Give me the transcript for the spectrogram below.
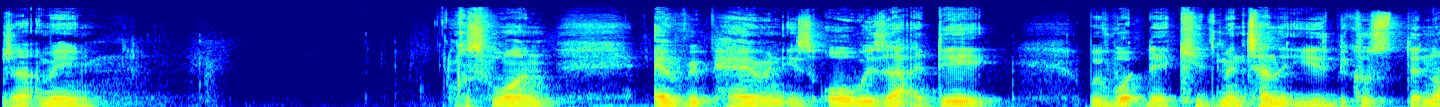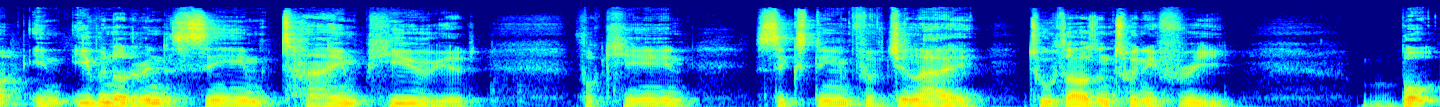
Do you know what I mean? Because for one, every parent is always at a date with what their kid's mentality is because they're not in, even though they're in the same time period, fucking 16th of July 2023, but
